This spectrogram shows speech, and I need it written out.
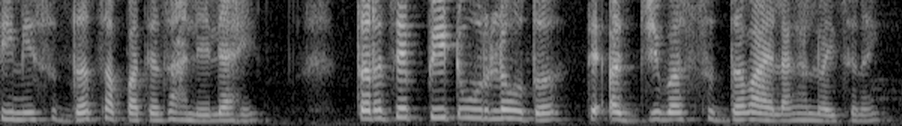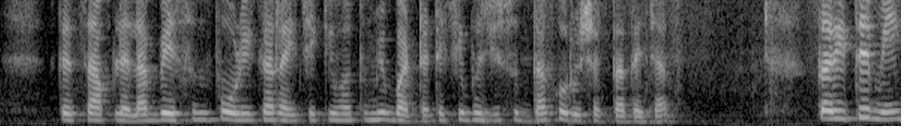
तिन्ही सुद्धा चपात्या झालेल्या आहे तर जे पीठ उरलं होतं ते अजिबात सुद्धा व्हायला घालवायचं नाही. त्याचं आपल्याला बेसन पोळी करायची किंवा तुम्ही बटाट्याची भजीसुद्धा करू शकता त्याच्यात. तर इथे मी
